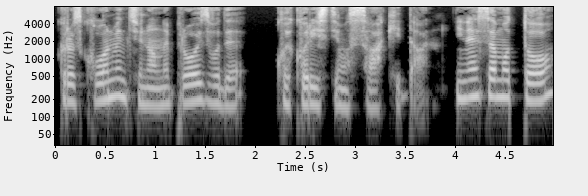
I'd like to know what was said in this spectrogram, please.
kroz konvencionalne proizvode koje koristimo svaki dan. I ne samo to,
